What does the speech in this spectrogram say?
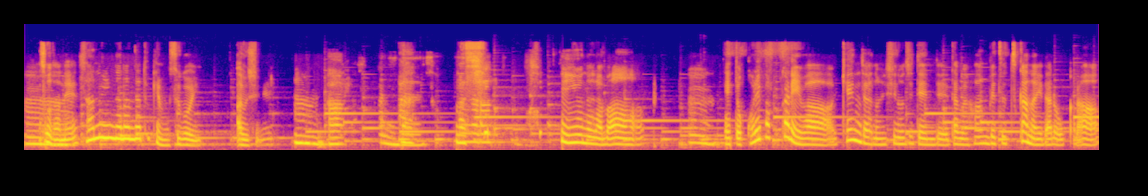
うんそうだね。。3人並んだ時もすごい合うしね。うんあ、確かにね。まあそんならっていうならば、うん。えっと、こればっかりは賢者の石の時点で多分判別つかないだろうから、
